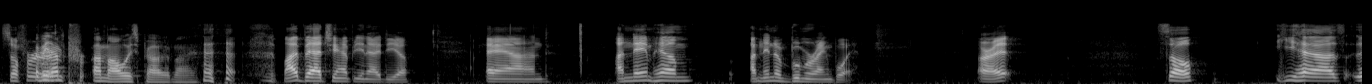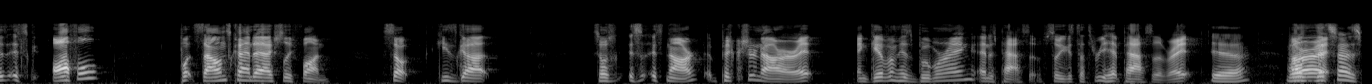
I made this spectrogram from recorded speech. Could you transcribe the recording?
So for I mean, I'm pr- I'm always proud of mine. my bad champion idea, and I name him I named him Boomerang Boy. All right. So he has it's awful, but sounds kind of actually fun. So he's got so it's it's Gnar. Picture Gnar, all right? And give him his boomerang and his passive. So he gets a three hit passive, right? Yeah. Well, that's not his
